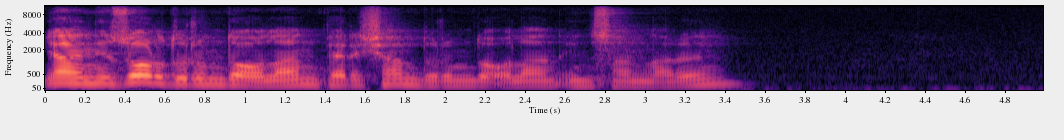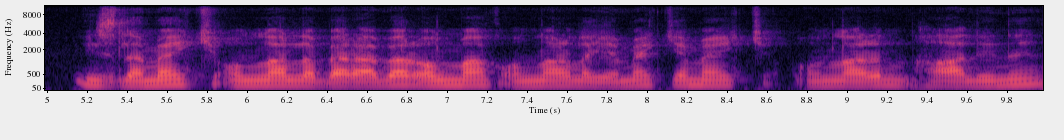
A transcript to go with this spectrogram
Yani zor durumda olan, perişan durumda olan insanları izlemek, onlarla beraber olmak, onlarla yemek yemek, onların halini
